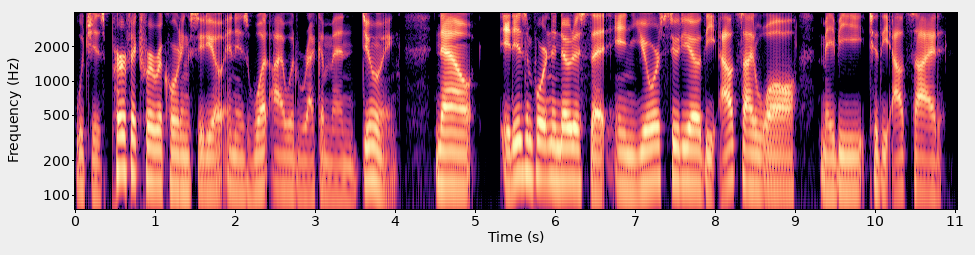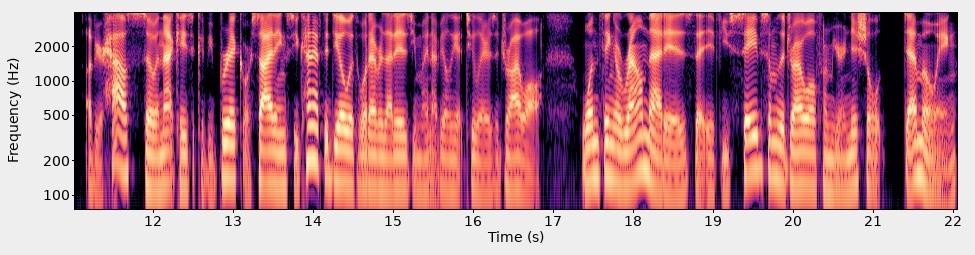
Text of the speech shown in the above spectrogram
which is perfect for a recording studio and is what I would recommend doing. Now, it is important to notice that in your studio, the outside wall may be to the outside of your house. So in that case, it could be brick or siding. So you kind of have to deal with whatever that is. You might not be able to get two layers of drywall. One thing around that is that if you save some of the drywall from your initial demoing,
